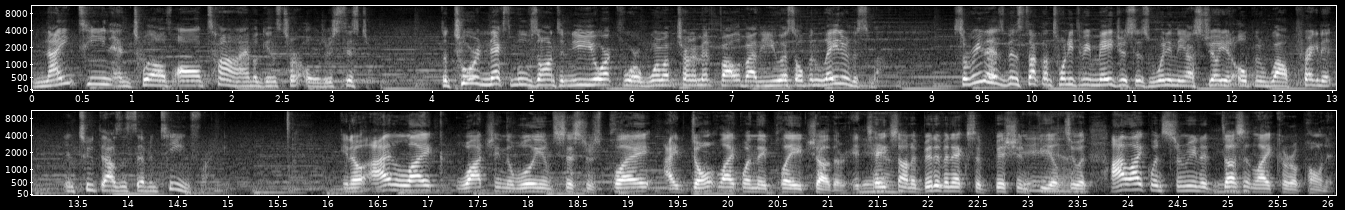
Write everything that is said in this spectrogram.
19 and 12 all time against her older sister. The tour next moves on to New York for a warm up tournament, followed by the U.S. Open later this month. Serena has been stuck on 23 majors since winning the Australian Open while pregnant in 2017, Frank. You know, I like watching the Williams sisters play. I don't like when they play each other. It Yeah. takes on a bit of an exhibition feel to it. I like when Serena doesn't like her opponent.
